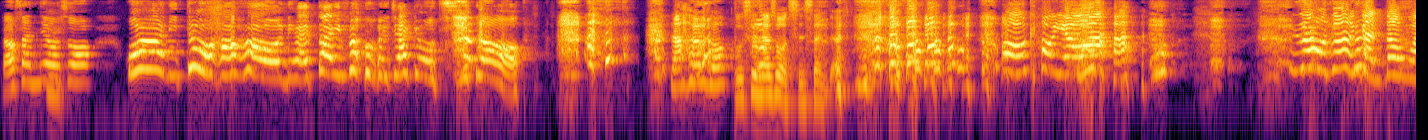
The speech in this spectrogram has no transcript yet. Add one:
然后三弟就说。嗯哇，你对我好好哦，你还带一份回家给我吃哦。然后他就说：“不是，那是我吃剩的。”哦，靠腰啊！你知道我真的很感动吗？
